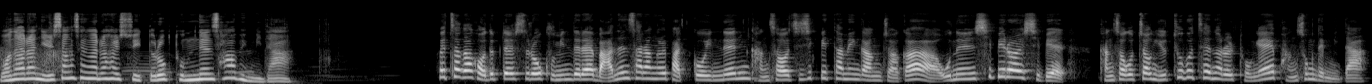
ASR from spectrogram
원활한 일상생활을 할 수 있도록 돕는 사업입니다. 회차가 거듭될수록 구민들의 많은 사랑을 받고 있는 강서 지식비타민 강좌가 오는 11월 10일 강서구청 유튜브 채널을 통해 방송됩니다.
